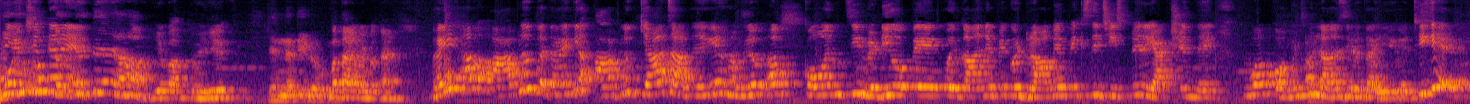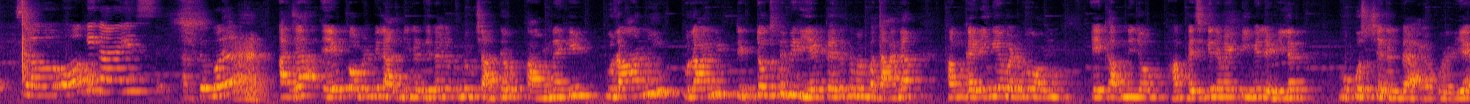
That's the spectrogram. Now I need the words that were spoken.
रिएक्शन करें हैं हाँ ये बात तो है ये जन्नती लोग। बताएँ हमें बताएँ। भाई अब आप लोग बताएँ कि आप लोग क्या चाहते हैं कि हम लोग अब कौन सी वीडियो पे कोई गाने पे कोई ड्रामे पे किसी चीज़ पे रिएक्शन दें? तो वो आप कमेंट्स में लाजमी बताइएगा ठीक है? सो ओके गाइस अच्छा एक कमेंट भी लाजमी कर देना अगर तुम लोग चाहते हो आमना की। पुरानी पुरानी टिकटॉक्स पे भी रिएक्ट करके तुम्हें बताना हम करेंगे बट वो हम एक अपनी जो हम बेसिकली हमारी टीम है लेडी लक वो उस चैनल पे आएगा पूरा ये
